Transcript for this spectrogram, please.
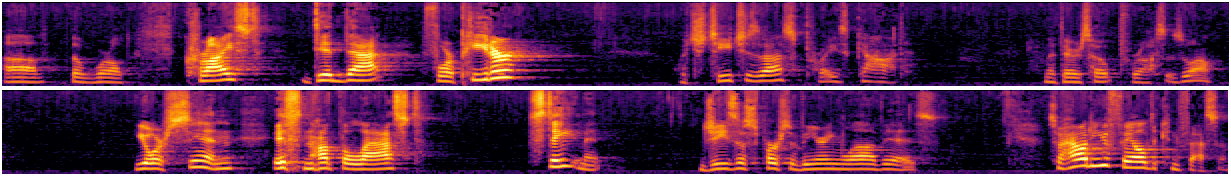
of the world. Christ did that for Peter, which teaches us, praise God, that there's hope for us as well. Your sin is not the last statement. Jesus' persevering love is. So, how do you fail to confess Him?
